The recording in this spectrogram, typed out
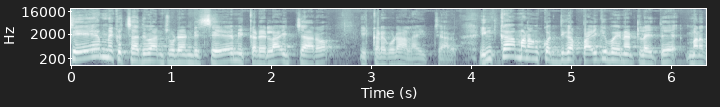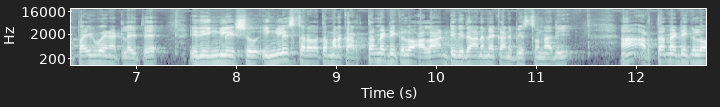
సేమ్ మీకు చదివాను చూడండి సేమ్ ఇక్కడ ఎలా ఇచ్చారో ఇక్కడ కూడా అలా ఇచ్చారు. ఇంకా మనం కొద్దిగా పైకి పోయినట్లయితే మనకు పైకి పోయినట్లయితే ఇది ఇంగ్లీషు. ఇంగ్లీష్ తర్వాత మనకు అర్థమెటిక్లో అలాంటి విధానమే కనిపిస్తున్నది. అర్థమెటిక్లో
